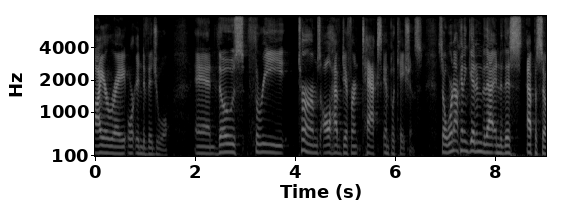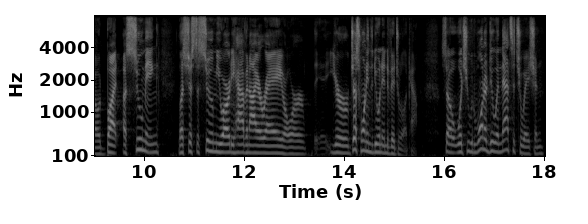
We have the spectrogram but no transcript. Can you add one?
IRA, or individual. And those three terms all have different tax implications. So we're not going to get into that into this episode, but assuming, let's just assume you already have an IRA or you're just wanting to do an individual account. So what you would want to do in that situation,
